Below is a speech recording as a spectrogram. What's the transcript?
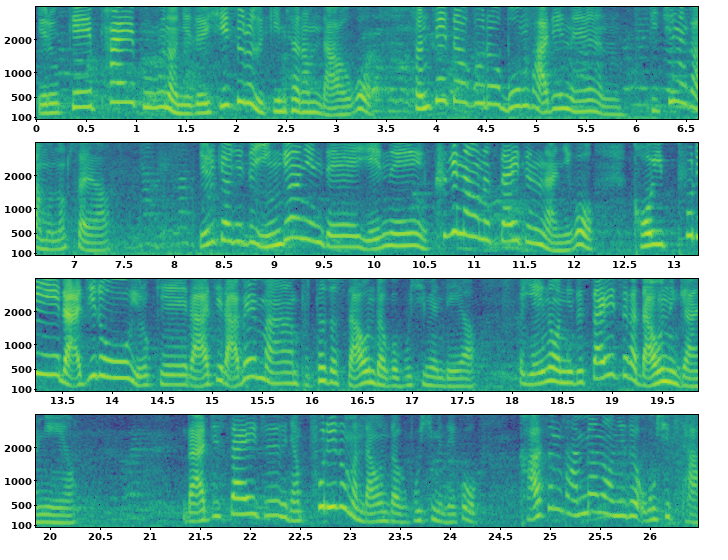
이렇게 팔 부분 언니들 시스루 느낌처럼 나오고 전체적으로 몸 바디는 비치는 감은 없어요. 이렇게 언니들 인견인데 얘는 크게 나오는 사이즈는 아니고 거의 풀이 라지로 이렇게 라지 라벨만 붙어져서 나온다고 보시면 돼요. 그러니까 얘는 언니들 사이즈가 나오는 게 아니에요. 라지 사이즈 그냥 풀이로만 나온다고 보시면 되고 가슴 단면 언니들 54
